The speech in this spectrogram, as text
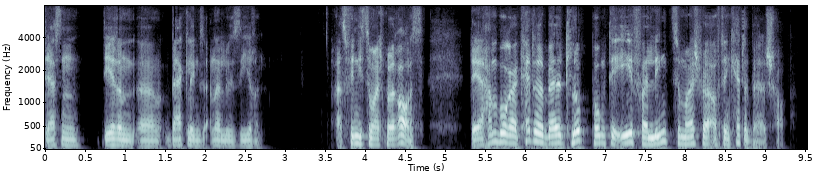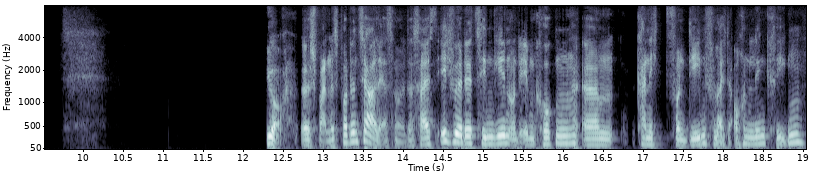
dessen, deren äh, Backlinks analysieren. Was finde ich zum Beispiel raus? Der Hamburger Kettlebellclub.de verlinkt zum Beispiel auf den Kettlebell Shop. Ja, äh, spannendes Potenzial erstmal. Das heißt, ich würde jetzt hingehen und eben gucken, ähm, kann ich von denen vielleicht auch einen Link kriegen?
